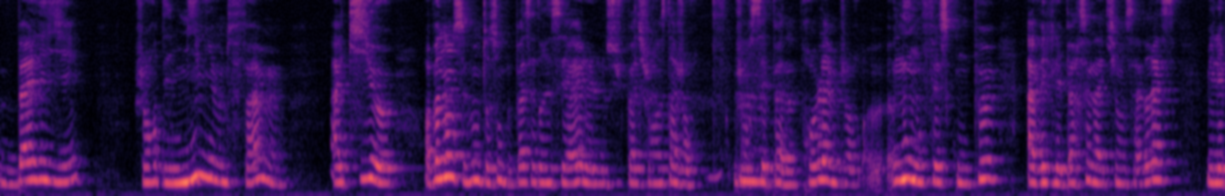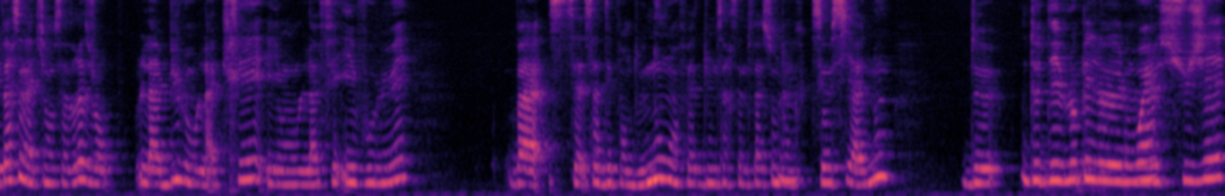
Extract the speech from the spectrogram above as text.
balayer genre des millions de femmes à qui euh, ah bah non, c'est bon, de toute façon, on peut pas s'adresser à elles, elles nous suivent pas sur Insta, genre genre Mhm. c'est pas notre problème, genre euh, nous on fait ce qu'on peut avec les personnes à qui on s'adresse, mais les personnes à qui on s'adresse, genre la bulle, on l'a créée et on l'a fait évoluer, bah ça, ça dépend de nous en fait, d'une certaine façon. Mhm. Donc c'est aussi à nous de. de développer le, sujet,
